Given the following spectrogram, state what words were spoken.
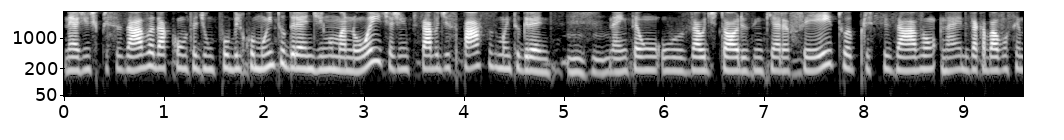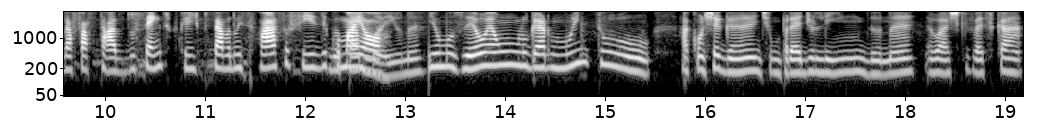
né? A gente precisava dar conta de um público muito grande em uma noite, a gente precisava de espaços muito grandes. Uhum. Né? Então, os auditórios em que era feito precisavam, né? Eles acabavam sendo afastados do centro, porque a gente precisava de um espaço físico do maior. tamanho, né? E o museu é um lugar muito aconchegante, um prédio lindo, né? Eu acho que vai ficar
